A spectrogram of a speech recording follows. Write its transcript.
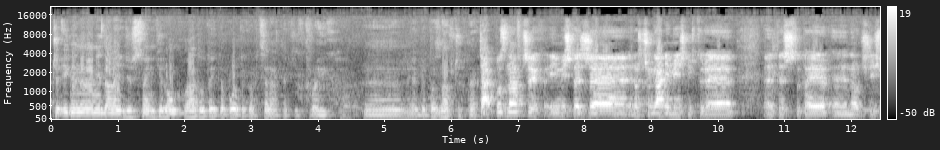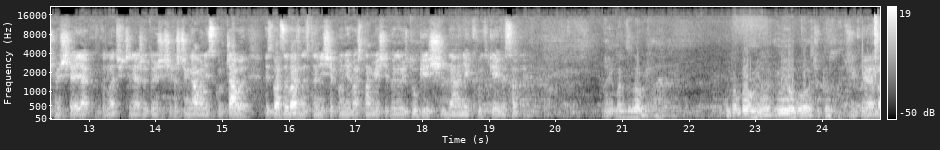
Czyli generalnie dalej idziesz w swoim kierunku, a tutaj to było tylko w celach takich Twoich jakby poznawczych, tak? Tak, poznawczych i myślę, że rozciąganie mięśni, które e, też tutaj e, nauczyliśmy się, jak wykonywać ćwiczenia, żeby te mięśnie się rozciągały, nie skurczały, jest bardzo ważne w tenisie, ponieważ tam mięśnie powinny być długie silne, a nie krótkie i wysokie. No i bardzo dobrze. No to było miło, miło było Cię poznać. Dziękuję bardzo.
